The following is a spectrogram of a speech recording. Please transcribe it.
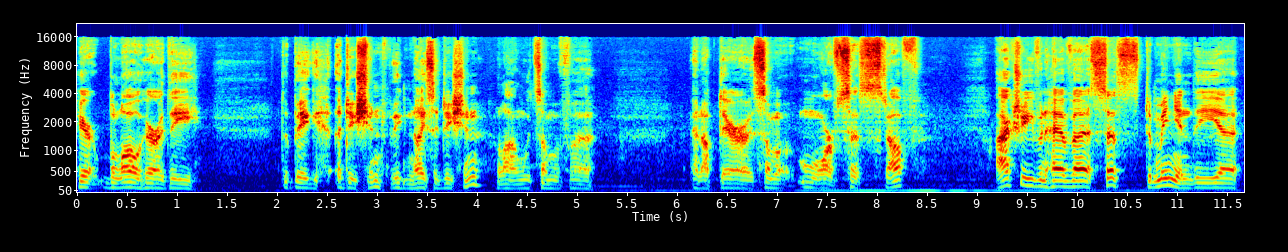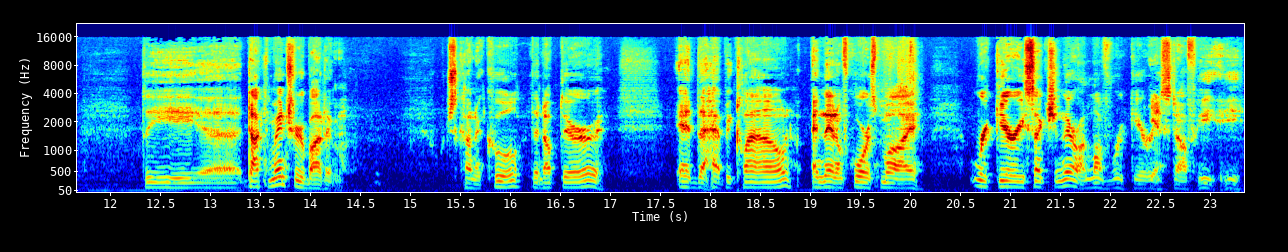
here below here, the the big edition, big nice edition, along with some of, uh, and up there is some more of Seth's stuff. I actually even have uh, Seth's Dominion, the uh, the uh, documentary about him, which is kind of cool. Then up there, Ed the Happy Clown, and then of course my Rick Geary section there. I love Rick Geary Yeah. stuff. He he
